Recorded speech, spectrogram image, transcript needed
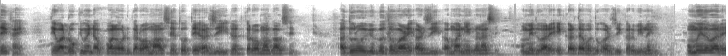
દેખાય તેવા ડોક્યુમેન્ટ અપલોડ કરવામાં આવશે તો તે અરજી રદ કરવામાં આવશે. અધૂરો વિગતોવાળી અરજી અમાન્ય ગણાશે. ઉમેદવારે એક કરતાં વધુ અરજી કરવી નહીં. ઉમેદવારે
